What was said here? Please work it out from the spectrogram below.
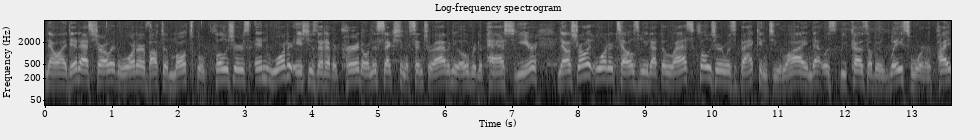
Now, I did ask Charlotte Water about the multiple closures and water issues that have occurred on this section of Central Avenue over the past year. Now, Charlotte Water tells me that the last closure was back in July, and that was because of a wastewater pipe,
